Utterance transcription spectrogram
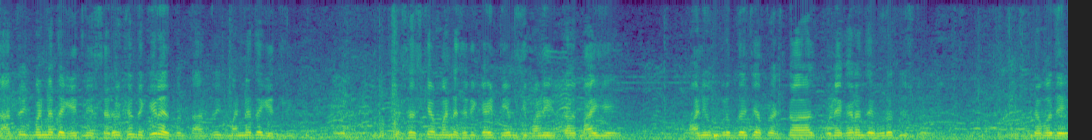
तांत्रिक मान्यता घेतली सर्वेक्षण तर केलं पण तांत्रिक मान्यता घेतली. प्रशासकीय मांडण्यासाठी काही टीएमसी पाणी त्याला पाहिजे. पाणी उपलब्धतेच्या प्रश्नावर आज पुणेकरांचा विरोध दिसतो त्यामध्ये.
